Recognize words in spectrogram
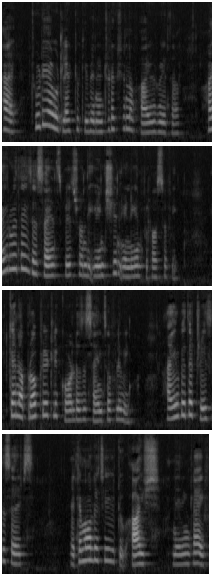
Hi, today I would like to give an introduction of Ayurveda. Ayurveda is a science based on the ancient Indian philosophy. It can appropriately called as a science of living. Ayurveda traces its etymology to Ayush, meaning life,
